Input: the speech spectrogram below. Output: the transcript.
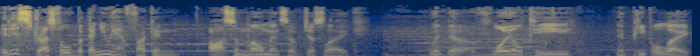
It is stressful, but then you have fucking awesome moments of just like uh, of loyalty and people like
